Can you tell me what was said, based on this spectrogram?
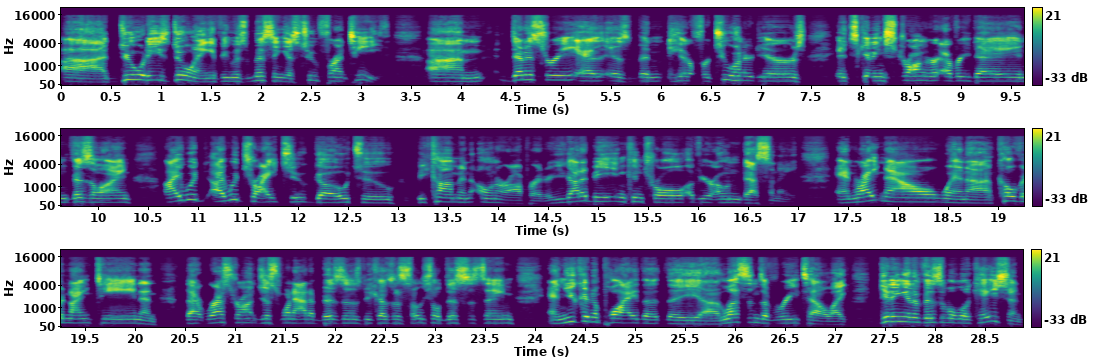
uh, do what he's doing if he was missing his two front teeth. Um, dentistry has, has, been here for 200 years. It's getting stronger every day. Invisalign. I would I would try to go to become an owner operator. You got to be in control of your own destiny. And right now, when uh, COVID 19 and that restaurant just went out of business because of social distancing, and you can apply the, the uh, lessons of retail, like getting in a visible location.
